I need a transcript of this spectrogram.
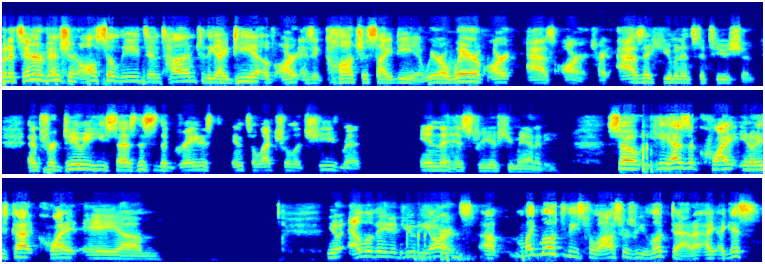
But its intervention also leads in time to the idea of art as a conscious idea. We're aware of art as art, right? As a human institution. And for Dewey, he says this is the greatest intellectual achievement in the history of humanity. So he has a quite, you know, he's got quite a, um, you know, elevated view of the arts. Uh, like most of these philosophers we looked at, I, I guess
